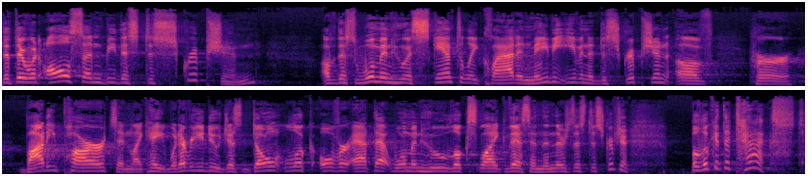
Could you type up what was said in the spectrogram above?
That there would all of a sudden be this description of this woman who is scantily clad, and maybe even a description of her body parts and like, hey, whatever you do, just don't look over at that woman who looks like this. And then there's this description. But look at the text.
